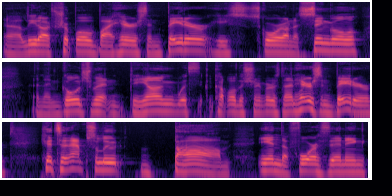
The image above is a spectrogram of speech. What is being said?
uh, leadoff triple by Harrison Bader. He scored on a single and then Goldschmidt and DeJong with a couple of the stragglers. Then Harrison Bader hits an absolute bomb in the fourth inning.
